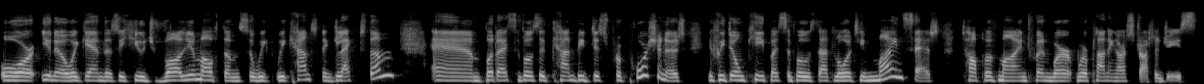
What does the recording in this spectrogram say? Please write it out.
or, you know, again, there's a huge volume of them. So we, we can't neglect them. Um, but I suppose it can be disproportionate if we don't keep, I suppose, that loyalty mindset top of mind when we're, we're planning our strategies.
